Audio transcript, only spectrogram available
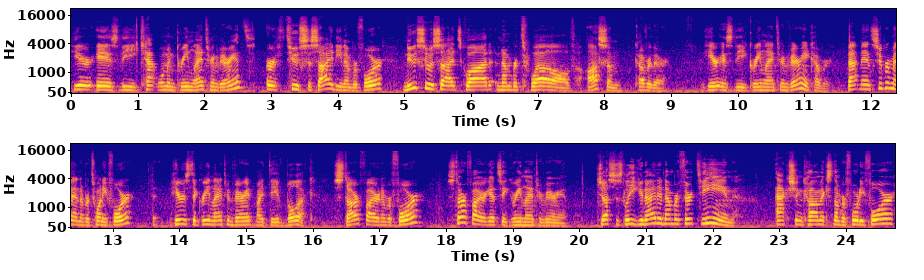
Here is the Catwoman Green Lantern variant. Earth 2 Society, number 4. New Suicide Squad, number 12. Awesome cover there. Here is the Green Lantern variant cover. Batman Superman, number 24. Here's the Green Lantern variant by Dave Bullock. Starfire, number 4. Starfire gets a Green Lantern variant. Justice League United number 13. Action Comics number 44.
